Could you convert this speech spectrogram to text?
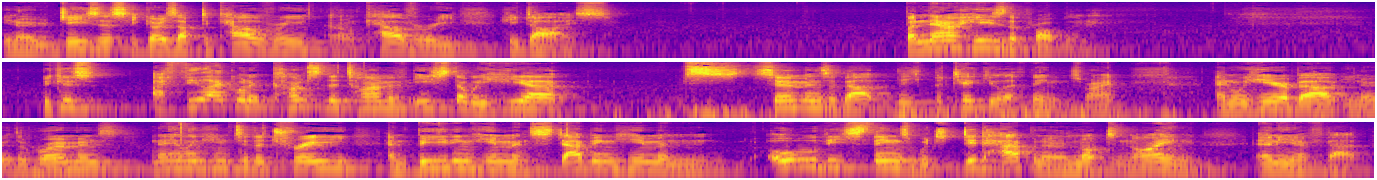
you know, Jesus, he goes up to Calvary, and on Calvary, he dies. But now here's the problem. Because I feel like when it comes to the time of Easter, we hear sermons about these particular things, right? And we hear about, you know, the Romans nailing him to the tree and beating him and stabbing him and all these things which did happen, and I'm not denying any of that.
